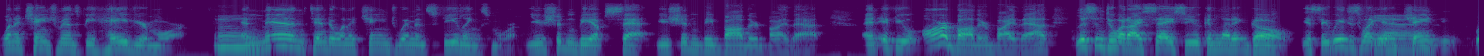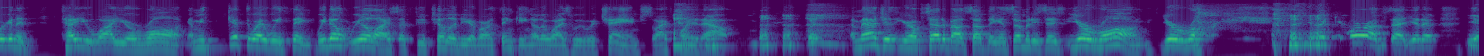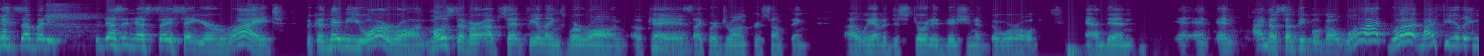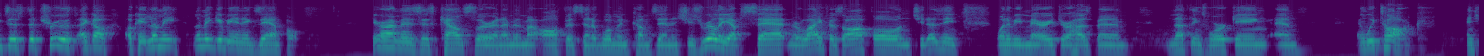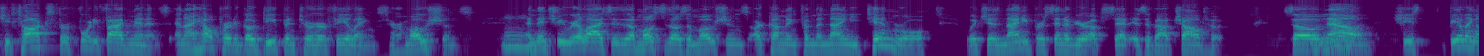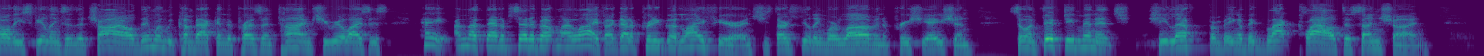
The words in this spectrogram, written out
want to change men's behavior more. Mm. And men tend to want to change women's feelings more. You shouldn't be upset. You shouldn't be bothered by that. And if you are bothered by that, listen to what I say so you can let it go. You see, we just want yeah. you to change. We're going to tell you why you're wrong. I mean, get the way we think. We don't realize the futility of our thinking, otherwise, we would change. So I pointed out. but imagine that you're upset about something and somebody says, You're wrong. You're wrong. you're like, You're upset. You know, you yeah. need somebody who doesn't necessarily say you're right because maybe you are wrong. Most of our upset feelings were wrong. Okay. Yeah. It's like we're drunk or something. Uh, we have a distorted vision of the world. And then and and I know some people go, "What? What? My feelings is the truth." I go, "Okay, let me let me give you an example. Here I'm as this counselor, and I'm in my office, and a woman comes in, and she's really upset, and her life is awful, and she doesn't want to be married to her husband, and nothing's working, and and we talk, and she talks for 45 minutes, and I help her to go deep into her feelings, her emotions, mm. and then she realizes that most of those emotions are coming from the 90-10 rule which is 90% of your upset is about childhood. So mm. now she's feeling all these feelings as a child. Then when we come back in the present time, she realizes, hey, I'm not that upset about my life. I got a pretty good life here. And she starts feeling more love and appreciation. So in 50 minutes, she left from being a big black cloud to sunshine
